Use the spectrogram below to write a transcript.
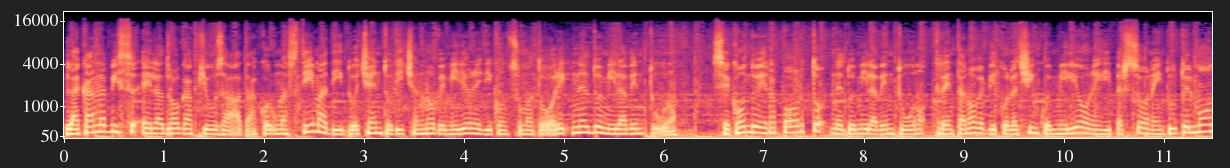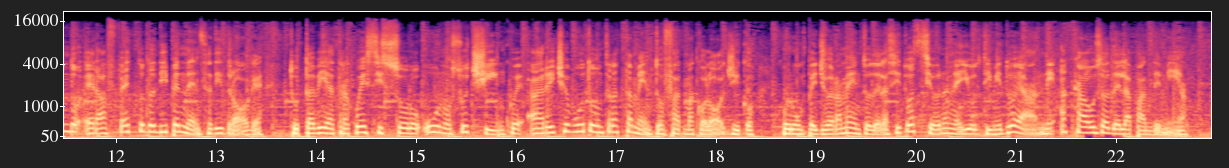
La cannabis è la droga più usata, con una stima di 219 milioni di consumatori nel 2021. Secondo il rapporto, nel 2021 39,5 milioni di persone in tutto il mondo era affetto da dipendenza di droghe, tuttavia tra questi solo uno su cinque ha ricevuto un trattamento farmacologico, con un peggioramento della situazione negli ultimi due anni a causa della pandemia.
